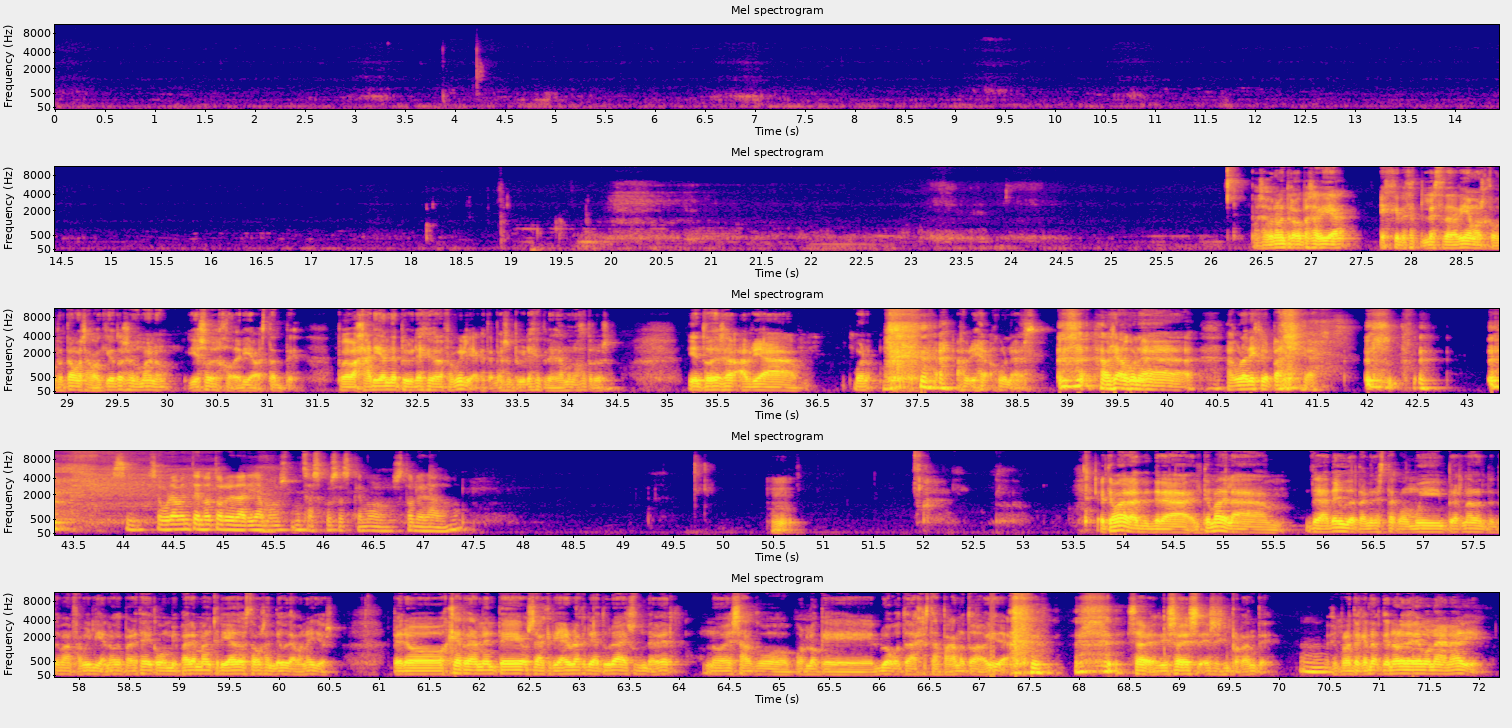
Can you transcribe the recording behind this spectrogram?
Pues seguramente lo que pasaría es que les, les trataríamos como tratamos a cualquier otro ser humano y eso les jodería bastante. Porque bajarían del privilegio de la familia, que también es un privilegio que les damos nosotros. Y entonces habría, bueno, habría algunas, habría alguna, alguna discrepancia. Sí, seguramente no toleraríamos muchas cosas que hemos tolerado, ¿no? Mm. El tema, de la, de la- el tema de, la, de la deuda también está como muy impregnado entre el tema de la familia, ¿no? Que parece que como mi padre me han criado, estamos en deuda con ellos. Pero es que realmente, o sea, criar una criatura es un deber, no es algo por lo que luego tengas que estar pagando toda la vida. ¿Sabes? Y eso es, eso es importante. Mm. Es importante que no, que no le debemos nada a nadie.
